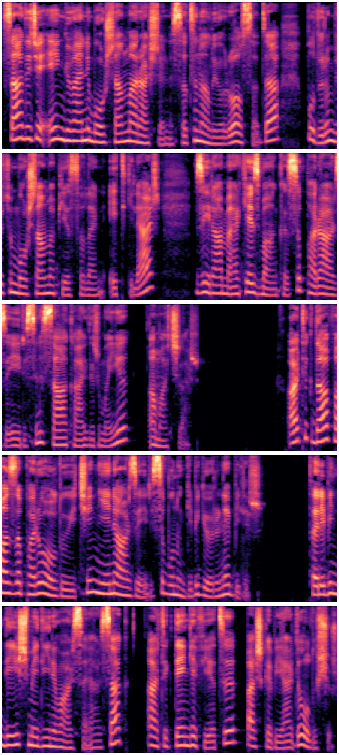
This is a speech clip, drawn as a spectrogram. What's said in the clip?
Sadece en güvenli borçlanma araçlarını satın alıyor olsa da bu durum bütün borçlanma piyasalarını etkiler. Zira Merkez Bankası para arzı eğrisini sağa kaydırmayı amaçlar. Artık daha fazla para olduğu için yeni arz eğrisi bunun gibi görünebilir. Talebin değişmediğini varsayarsak, artık denge fiyatı başka bir yerde oluşur.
